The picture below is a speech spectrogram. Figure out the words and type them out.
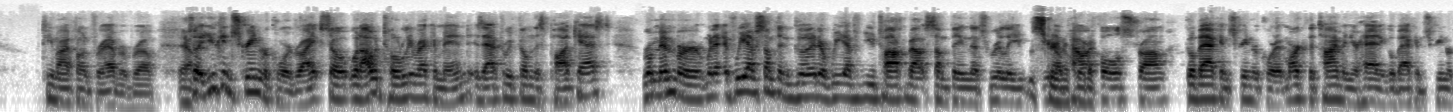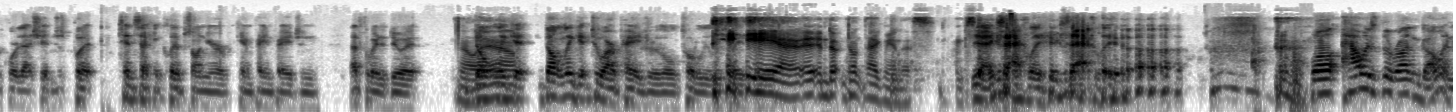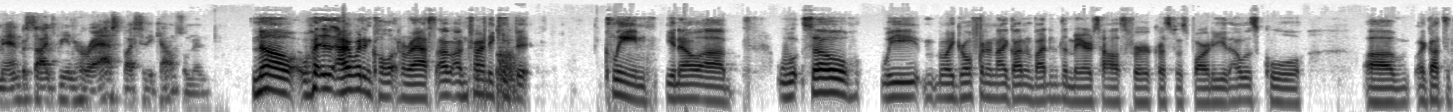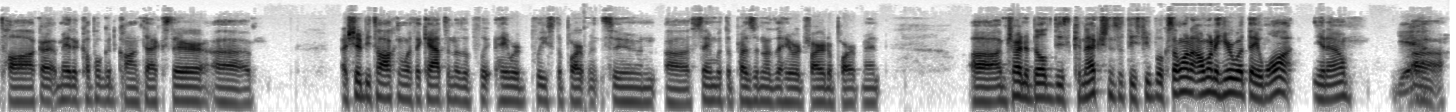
Team iPhone forever, bro. Yeah. So you can screen record, right? So what I would totally recommend is after we film this podcast, remember when if we have something good or we have you talk about something that's really you know, record it. powerful, strong, go back and screen record it. Mark the time in your head and go back and screen record that shit and just put 10 second clips on your campaign page and that's the way to do it. Hell don't yeah. link it don't link it to our page or they'll totally yeah, and don't, don't tag me in this. Yeah, exactly, exactly. well, how is the run going, man? Besides being harassed by city councilmen? No, I wouldn't call it harassed. I'm, I'm trying to keep it clean, you know. Uh, so we, my girlfriend and I, got invited to the mayor's house for her Christmas party. That was cool. Um, I got to talk. I made a couple good contacts there. Uh, I should be talking with the captain of the Pol- Hayward Police Department soon. Uh, same with the president of the Hayward Fire Department. Uh, I'm trying to build these connections with these people because I want to. I want to hear what they want, you know. Yeah. Uh,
